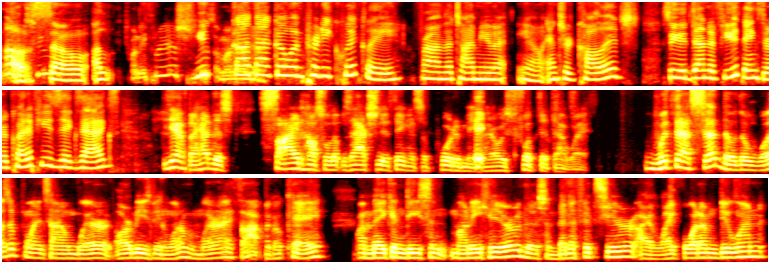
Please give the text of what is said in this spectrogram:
Oh, so uh, 23 ish. You got that going pretty quickly from the time you, you know, entered college. So you had done a few things. There were quite a few zigzags. Yeah. I had this side hustle that was actually the thing that supported me. It, I always flipped it that way. With that said, though, there was a point in time where Arby's being one of them where I thought, like, okay, I'm making decent money here. There's some benefits here. I like what I'm doing.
